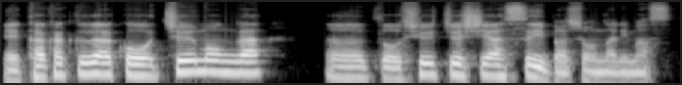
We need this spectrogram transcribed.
え価格がこう、注文が、うんと集中しやすい場所になります。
